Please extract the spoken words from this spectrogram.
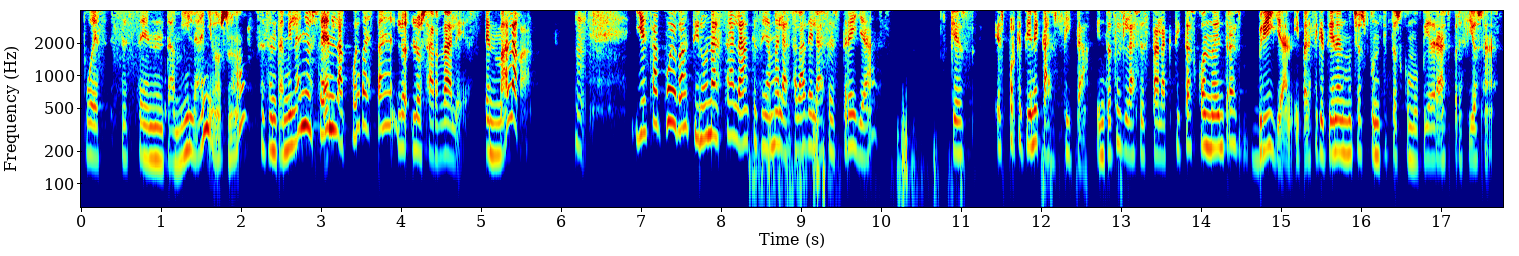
pues 60.000 años, ¿no? 60.000 años en la cueva están los Ardales, en Málaga. Mm. Y esa cueva tiene una sala que se llama la Sala de las Estrellas, que es, es porque tiene calcita. Entonces las estalactitas cuando entras brillan y parece que tienen muchos puntitos como piedras preciosas.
